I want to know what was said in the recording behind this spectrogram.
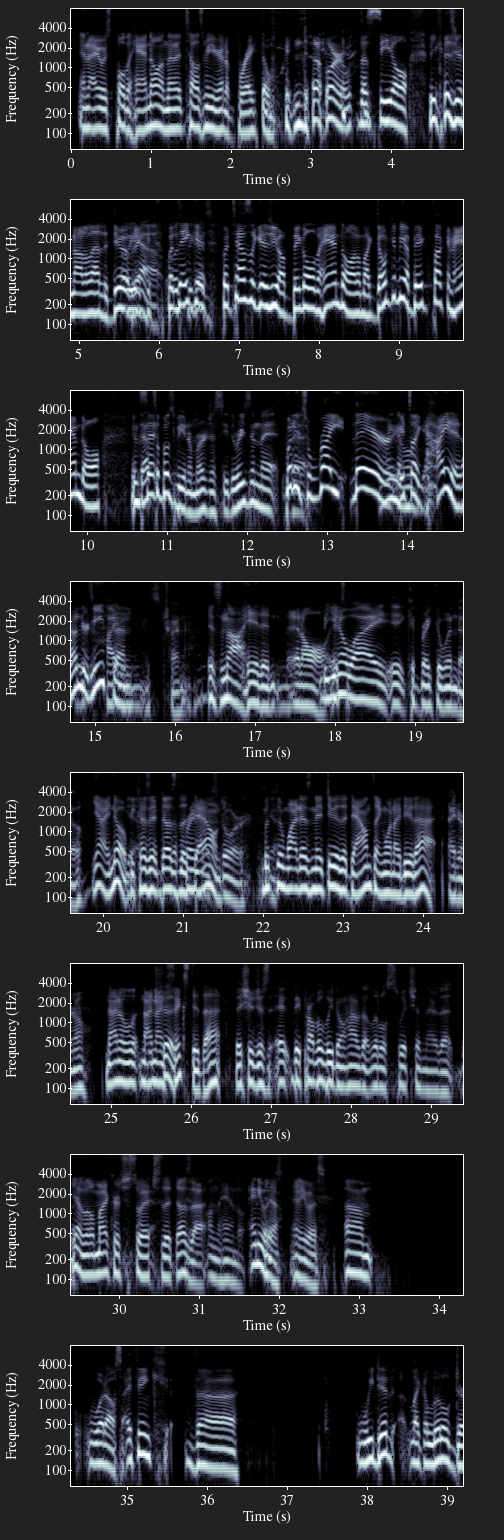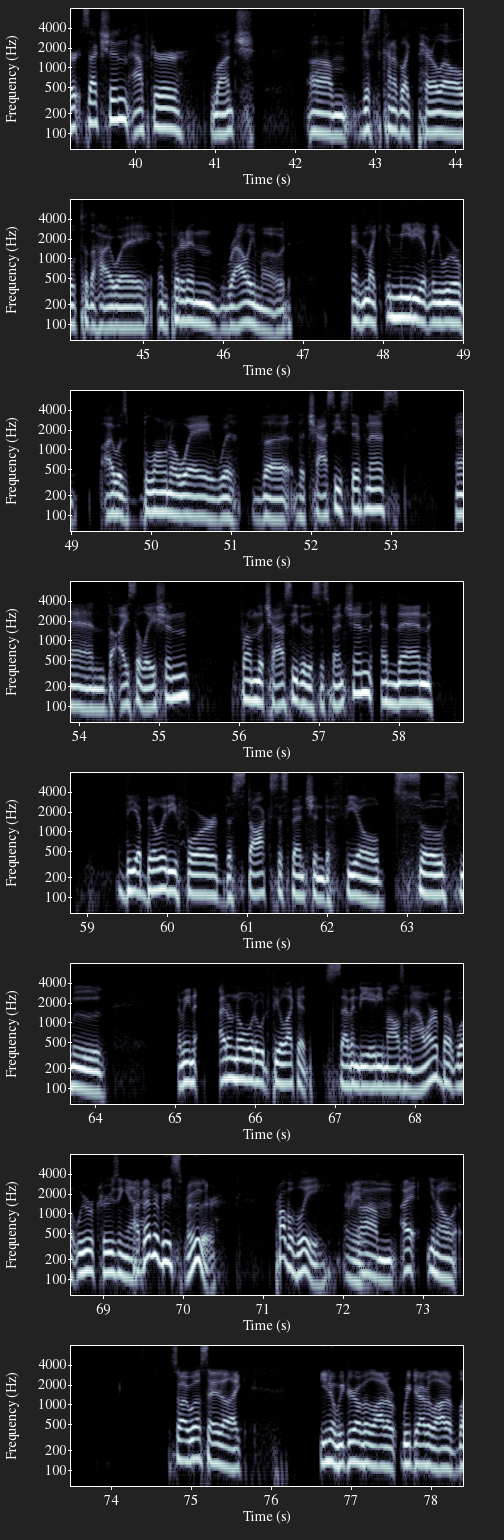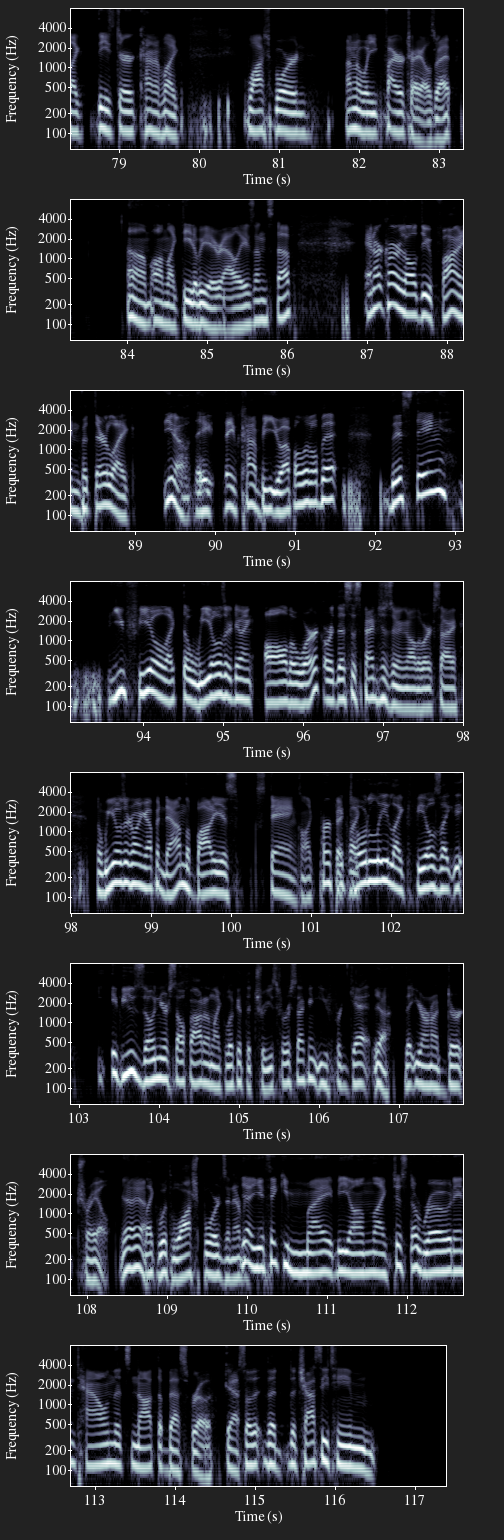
and I always pull the handle, and then it tells me you're going to break the window or the seal because you're not allowed to do oh, it. Oh, But yeah. But it's they because- give, but Tesla gives you a big old handle, and I'm like, don't give me a big fucking handle. Instead, that's supposed to be an emergency the reason that but that it's right there. It's like hide it it's underneath hiding. them. it's trying to hide. It's not hidden at all. but you It's- know why it could break the window Yeah, I know Yeah. because it does the down. door But then why doesn't it do the down thing when I do that? i don't know 996 did that. they should just eh, they probably don't have that little switch in there that Yeah, a little micro switch that does that. on the handle Yeah. anyways Anyways, Um, what else? I think the we did like a little dirt section after lunch, um, just kind of like parallel to the highway, and put it in rally mode, and like immediately we were I was blown away with the the chassis stiffness and the isolation from the chassis to the suspension, and then the ability for the stock suspension to feel so smooth. I mean, I don't know what it would feel like at 70, 80 miles an hour, but what we were cruising at, I better be smoother. probably. I mean- um, I you know, So I will say that, like, you know, we drove a lot of, we drive a lot of like these dirt kind of like washboard, I don't know what you, fire trails, right? Um, on like DWA rallies and stuff. And our cars all do fine, but they're like, you know, they, they kind of beat you up a little bit. This thing, you feel like the wheels are doing all the work, or the suspension's doing all the work. Sorry. The wheels are going up and down. The body is staying like perfect. it Like, totally like feels like it, if you zone yourself out and like look at the trees for a second, you forget Yeah. that you're on a dirt trail. Yeah, yeah. Like with washboards and everything. Yeah, you think you might be on like just a road in town that's not the best road. Yeah. So the, the the chassis team,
